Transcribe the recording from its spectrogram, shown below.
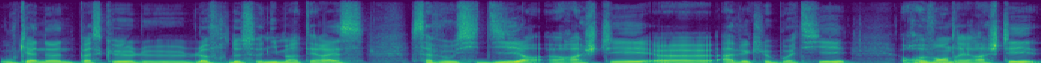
ou Canon parce que l'offre de Sony m'intéresse, ça veut aussi dire racheter avec le boîtier, revendre et racheter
